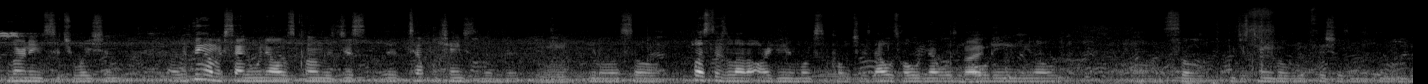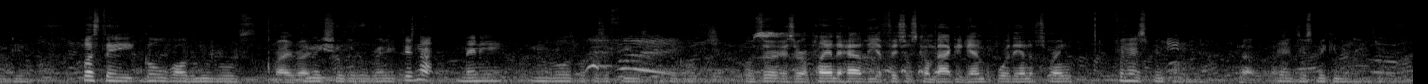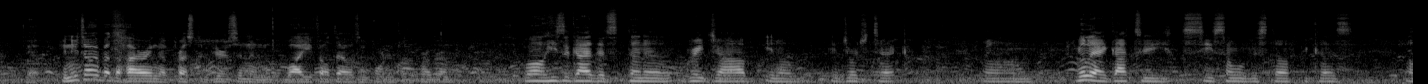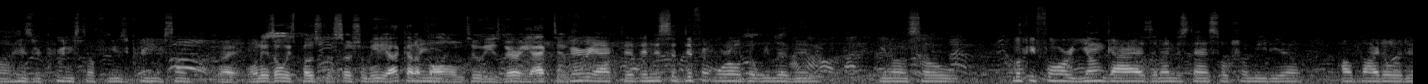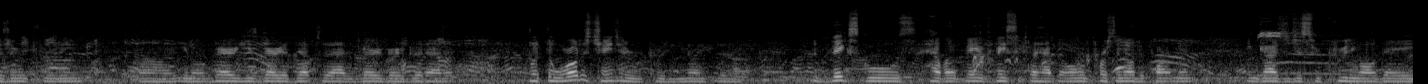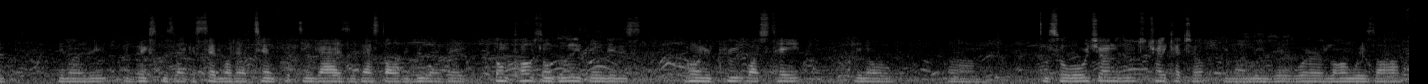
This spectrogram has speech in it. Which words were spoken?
learning situation. Uh, the thing I'm excited when they always come is just the tempo changes a little bit, mm-hmm. you know. So plus there's a lot of arguing amongst the coaches. That was holding, that wasn't right. holding, you know. Uh, so we just turn it over to the officials and let them do their deal. Plus, they go over all the new rules right, right. to make sure that we're ready. There's not many new rules, but there's a few that they go over. Was there is there a plan to have the officials come back again before the end of spring? For the end of spring, probably. No. They're just making their rounds. Yeah. Can you talk about the hiring of Preston Pearson and why you felt that was important for the program? Well, he's a guy that's done a great job, you know, at Georgia Tech. Um, really, I got to see some of his stuff because uh, his recruiting stuff. He was recruiting my son. Right. Well, he's always posted on social media. I kind of I mean, follow him too. He's very active. Very active, and this is a different world that we live in. You know, so looking for young guys that understand social media, how vital it is in recruiting. Uh, you know, very he's very adept to that. He's very very good at it. But the world is changing in recruiting. You know, the, the big schools have a they basically have their own personnel department and guys are just recruiting all day. You know, the, the, big schools, like I said, might have 10, 15 guys, and that's all they do all day. Don't coach, don't do anything. They just go and recruit, watch tape, you know. Um, and so what we're trying to do is try to catch up. You know, I mean, we're, a long ways off,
